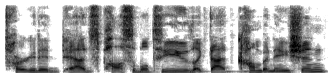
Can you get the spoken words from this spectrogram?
targeted ads possible to you like that combination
